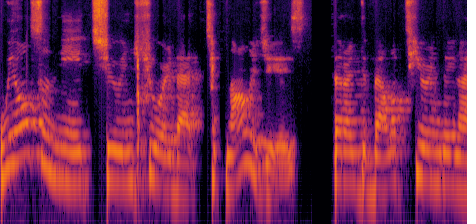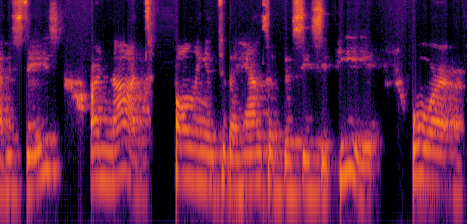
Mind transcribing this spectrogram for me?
we also need to ensure that technologies that are developed here in the United States are not falling into the hands of the CCP or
